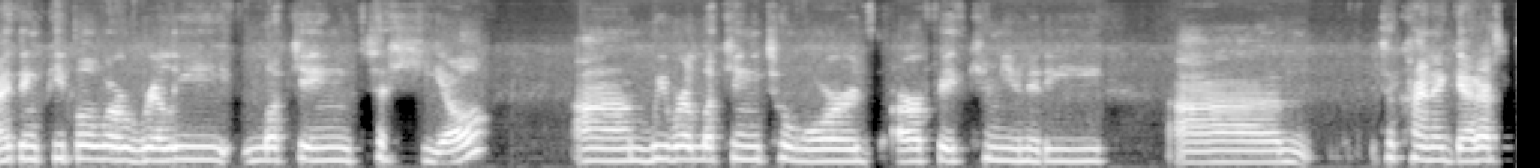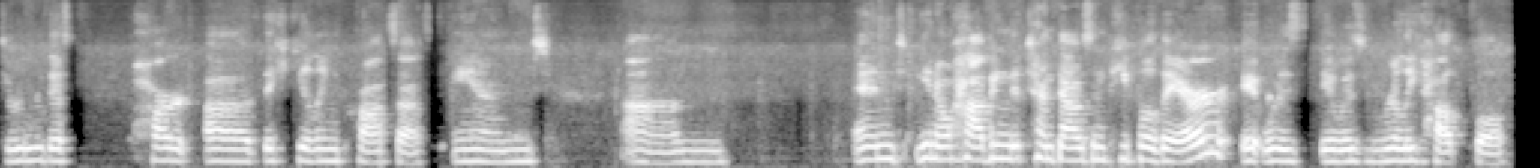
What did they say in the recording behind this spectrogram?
I think people were really looking to heal. Um, we were looking towards our faith community um, to kind of get us through this part of the healing process and um, and you know having the 10,000 people there it was it was really helpful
